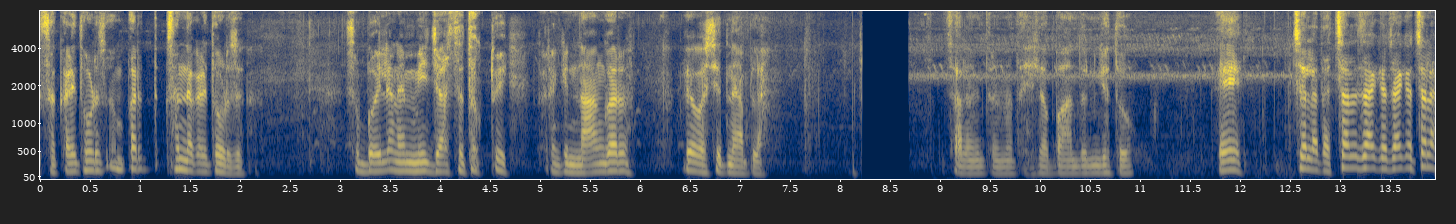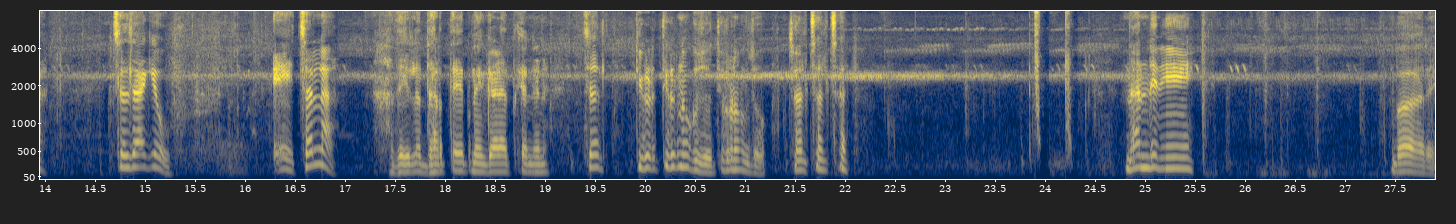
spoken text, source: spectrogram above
सकाळी थोडंसं परत संध्याकाळी थोडंसं. असं बैल ना मी जास्त थकतोय कारण की नांगर व्यवस्थित नाही आपला. चला मित्रांनो आता हिला बांधून घेतो. ए चल आता चल जाग्या जाग्या चला. चल जागे हो. ए चल ना. आता हिला धरता येत नाही गळ्यात का नाही चल तिकडं तिकडं नको जाऊ तिकडं नको जाऊ. चल चल चल. नंदिनी. बरं.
